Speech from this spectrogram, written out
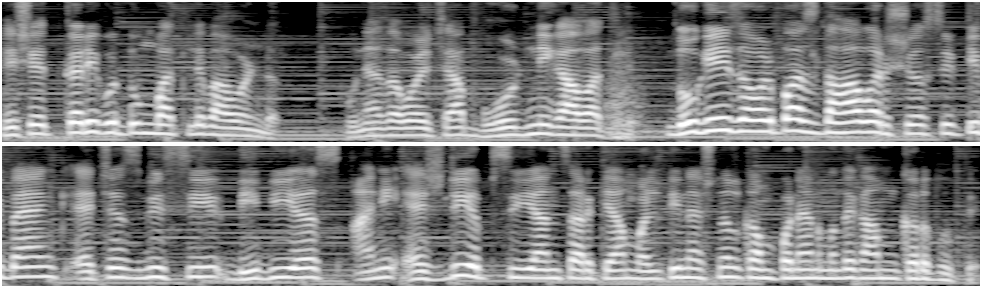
हे शेतकरी कुटुंबातले भावंड. पुण्याजवळच्या भोडणी गावातले. दोघेही जवळपास दहा वर्ष Citi bank H S B C D B S आणि एच डी एफ सी यांसारख्या मल्टीनॅशनल कंपन्यांमध्ये काम करत होते.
